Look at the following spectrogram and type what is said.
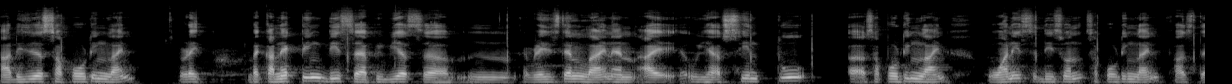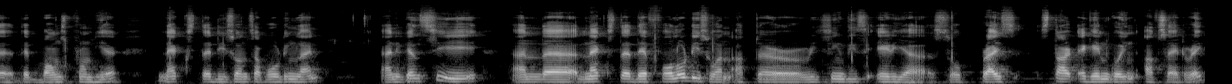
uh, this is a supporting line right? By connecting this uh, previous um, resistance line and i we have seen two uh, supporting line. One is this one supporting line. First they bounce from here. Next this one supporting line. And you can see and uh, next uh, they follow this one after reaching this area. So price start again going upside right?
